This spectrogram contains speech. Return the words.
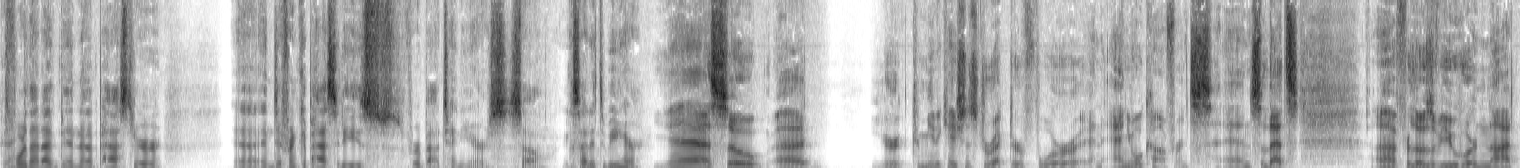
Before that, I've been a pastor uh, in different capacities for about 10 years. So excited to be here. Yeah. So uh, you're communications director for an annual conference, and so that's uh, for those of you who are not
